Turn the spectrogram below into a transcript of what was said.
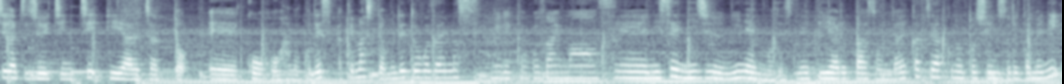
1月11日 PR チャット、えー、広報花子です明けましておめでとうございます、おめでとうございますえ。ー、2022年もですね PR パーソン大活躍の年にするために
